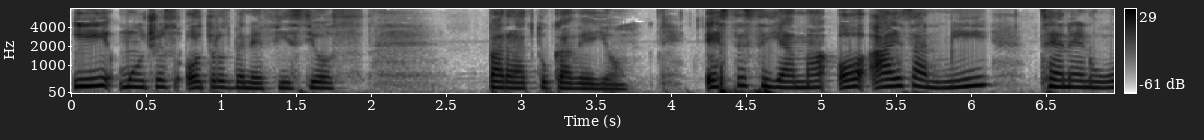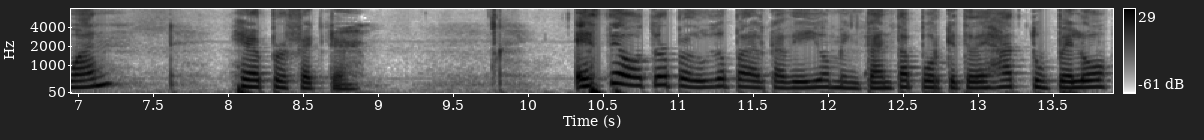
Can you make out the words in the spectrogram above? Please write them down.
y muchos otros beneficios para tu cabello. Este se llama All Eyes on Me 10 in 1 Hair Perfector. Este otro producto para el cabello me encanta porque te deja tu pelo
